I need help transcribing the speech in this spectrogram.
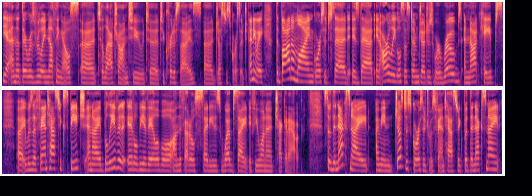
Yeah, and that there was really nothing else uh, to latch on to to, to criticize uh, Justice Gorsuch. Anyway, the bottom line, Gorsuch said, is that in our legal system, judges wear robes and not capes. Uh, it was a fantastic speech, and I believe it, it'll be available on the Federal Society's website if you want to check it out. So the next night, I mean, Justice Gorsuch was fantastic, but the next night,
